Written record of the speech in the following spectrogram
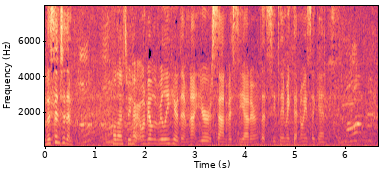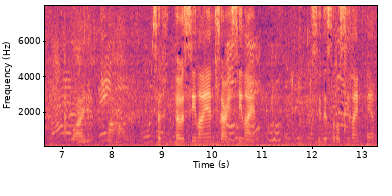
Listen to them. Hold on, sweetheart. I want to be able to really hear them, not your sound of a sea otter. Let's see if they make that noise again. Lion, not. So, oh, a sea lion? Sorry, sea lion. See this little sea lion family?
